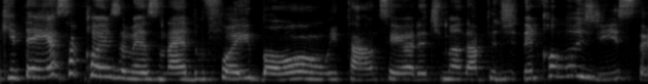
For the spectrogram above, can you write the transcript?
Que tem essa coisa mesmo, né, do foi bom e tal, senhora te mandar pro ginecologista.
